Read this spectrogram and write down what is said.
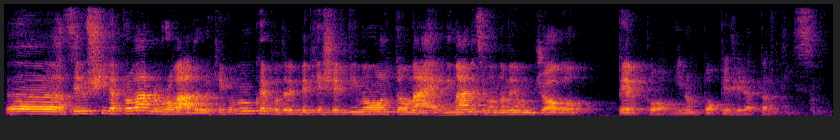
Uh, se riuscite a provarlo, provatelo perché comunque potrebbe piacervi molto, ma è, rimane secondo me un gioco per pochi, non può piacere a tantissimi.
